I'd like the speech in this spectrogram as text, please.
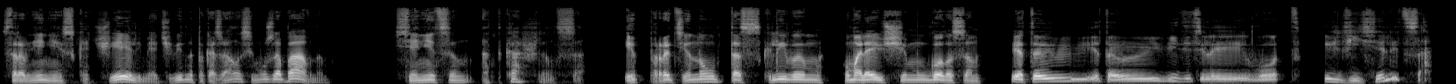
Сравнение с качелями, очевидно, показалось ему забавным. Синицын откашлялся и протянул тоскливым, умоляющим голосом. — Это, это, видите ли, вот, виселица.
